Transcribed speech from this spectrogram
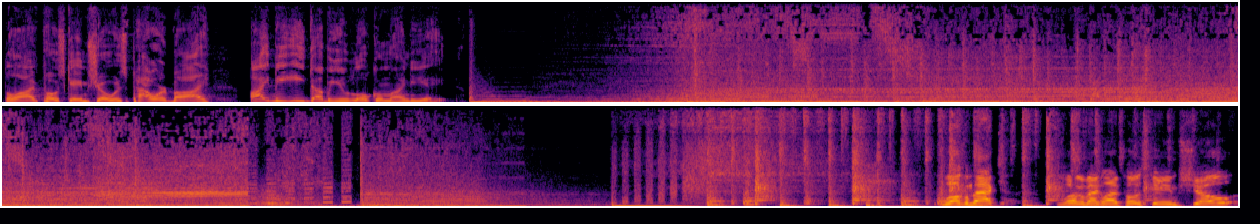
The live post-game show is powered by IBEW Local 98. Welcome back. Welcome back, live post game show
